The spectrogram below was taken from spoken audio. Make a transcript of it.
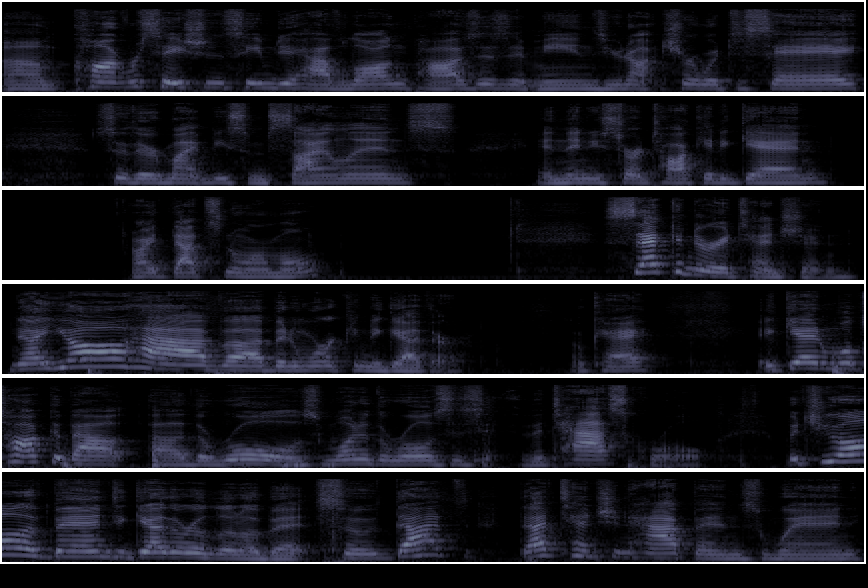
Um, conversations seem to have long pauses. It means you're not sure what to say. So there might be some silence and then you start talking again. All right, that's normal. Secondary tension. Now, y'all have uh, been working together, okay? Again, we'll talk about uh, the roles. One of the roles is the task role, but you all have been together a little bit. So that that tension happens when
